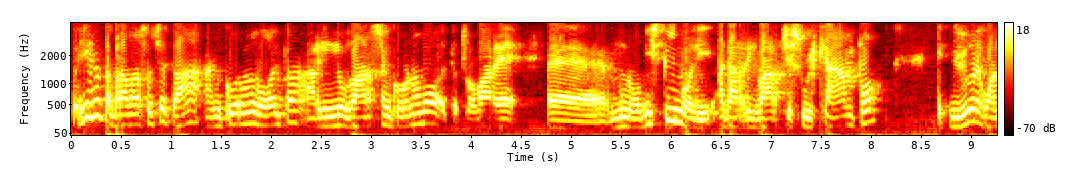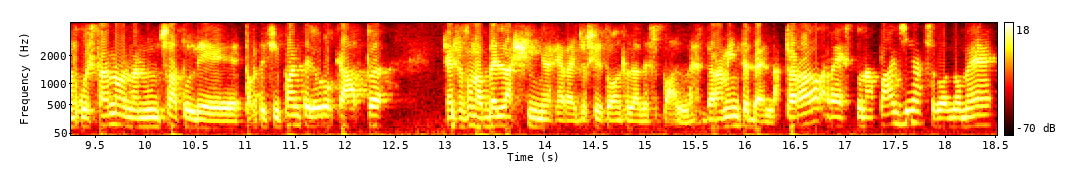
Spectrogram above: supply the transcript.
E lì è stata brava la società ancora una volta a rinnovarsi ancora una volta, a trovare eh, nuovi stimoli, ad arrivarci sul campo. E ti quando quest'anno hanno annunciato le partecipanti all'Eurocup è stata una bella scimmia che Reggio si è tolta dalle spalle, veramente bella, però resta una pagina secondo me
